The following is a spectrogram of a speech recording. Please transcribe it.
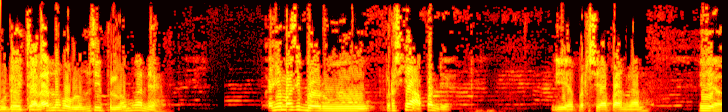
udah jalan apa belum sih? Belum kan ya? Kayaknya masih baru persiapan deh. Iya persiapan kan. Iya.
